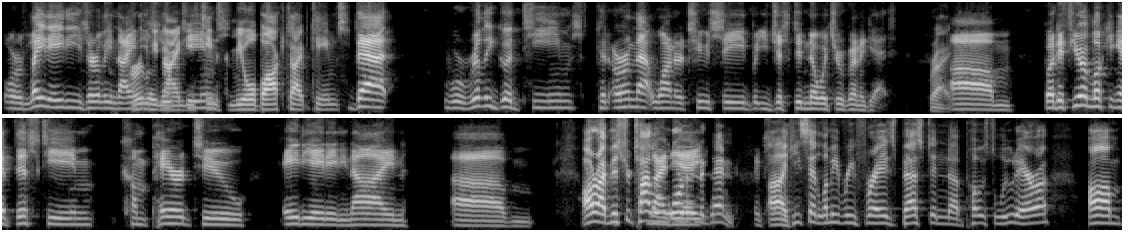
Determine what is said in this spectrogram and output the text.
or late '80s, early '90s, early '90s teams, teams Muehlebach type teams that were really good teams, could earn that one or two seed, but you just didn't know what you were going to get. Right. Um, but if you're looking at this team compared to 88, 89, um, all right, Mr. Tyler Warden again. Uh, he said, "Let me rephrase: best in uh, post-Lute era." Um,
